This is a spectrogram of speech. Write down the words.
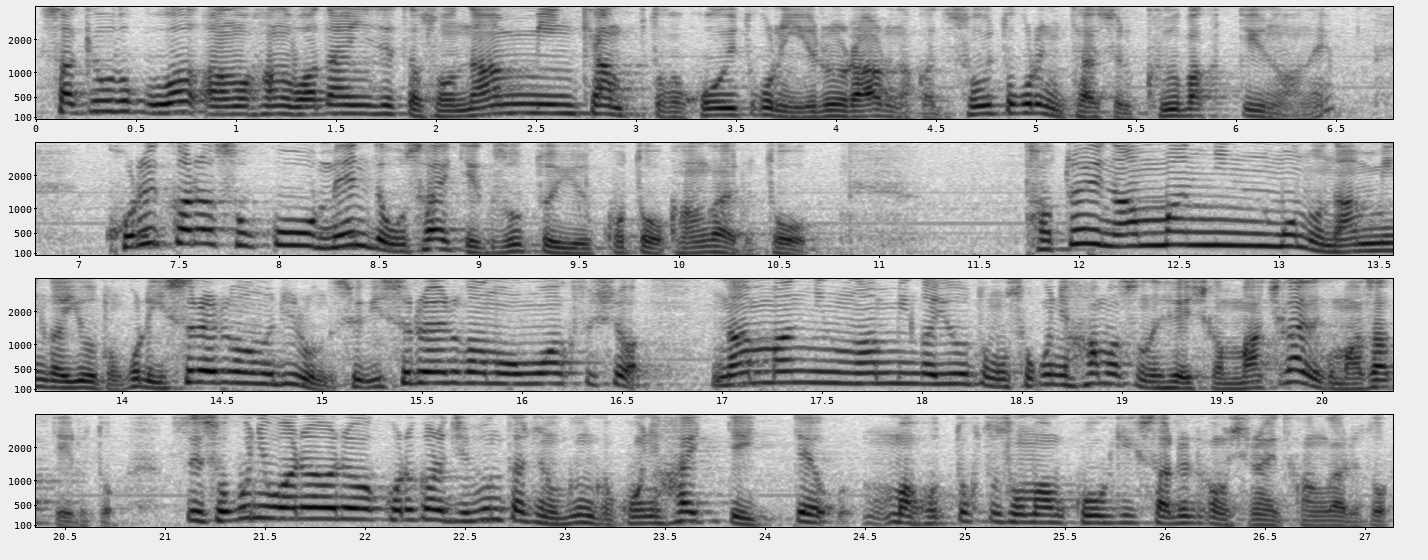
先ほどあの話題に出たその難民キャンプとかこういうところにいろいろある中でそういうところに対する空爆っていうのはねこれからそこを面で抑えていくぞということを考えるとたとえ何万人もの難民がいようともこれイスラエル側の理論ですよイスラエル側の思惑としては何万人の難民がいようともそこにハマスの兵士が間違いなく混ざっているとそそこに我々はこれから自分たちの軍がここに入っていって、まあ、ほっとくとそのまま攻撃されるかもしれないと考えると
